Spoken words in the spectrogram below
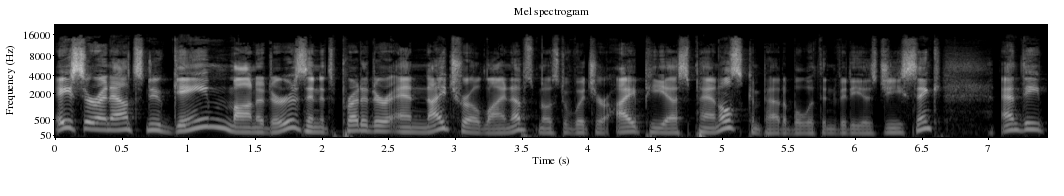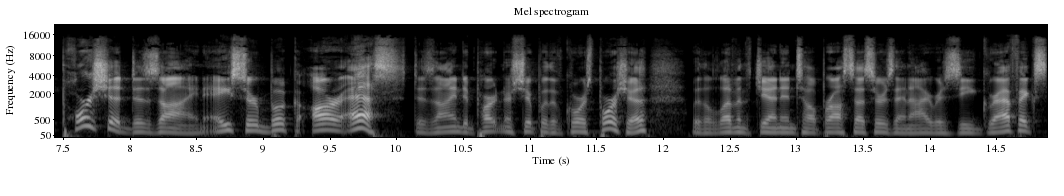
Acer announced new game monitors in its Predator and Nitro lineups, most of which are IPS panels compatible with NVIDIA's G Sync, and the Porsche design Acer Book RS, designed in partnership with, of course, Porsche, with 11th gen Intel processors and Iris Xe graphics,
